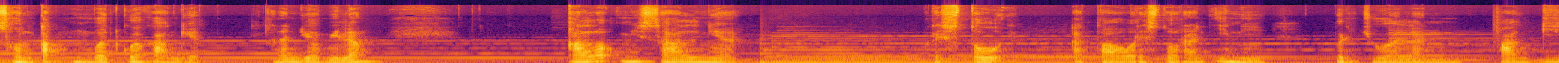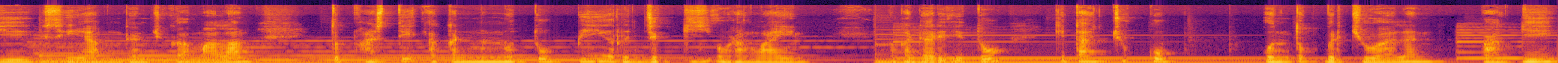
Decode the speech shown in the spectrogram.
sontak membuat gue kaget karena dia bilang kalau misalnya resto atau restoran ini berjualan pagi, siang, dan juga malam itu pasti akan menutupi rezeki orang lain. Maka dari itu kita cukup untuk berjualan pagi,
